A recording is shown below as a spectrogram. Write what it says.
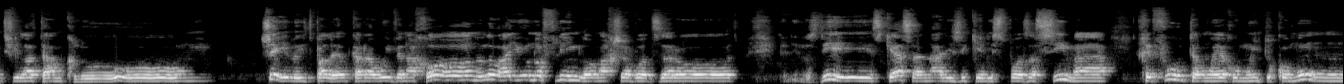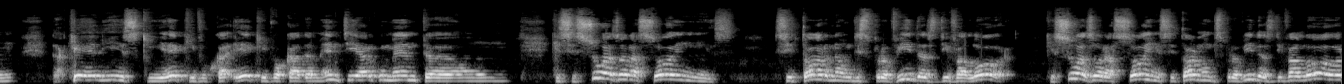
tfilatam klum. שאילו התפלל כראוי ונכון, לא היו נופלים לו מחשבות זרות. Ele nos diz que essa análise que ele expôs acima refuta um erro muito comum daqueles que equivoca, equivocadamente argumentam que se suas orações se tornam desprovidas de valor, que suas orações se tornam desprovidas de valor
